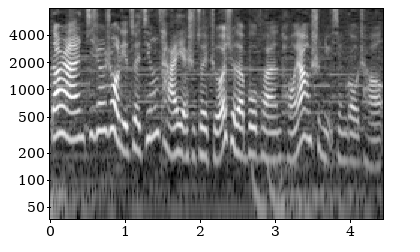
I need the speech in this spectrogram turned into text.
当然，寄生兽里最精彩也是最哲学的部分，同样是女性构成。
